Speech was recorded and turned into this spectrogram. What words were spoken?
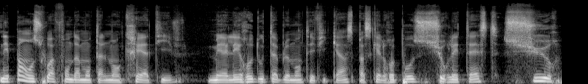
n'est pas en soi fondamentalement créative, mais elle est redoutablement efficace parce qu'elle repose sur les tests, sur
